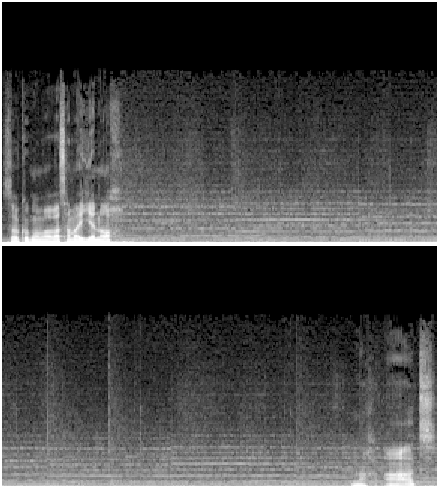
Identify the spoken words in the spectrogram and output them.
So, gucken wir mal. Was haben wir hier noch? Nach Art.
